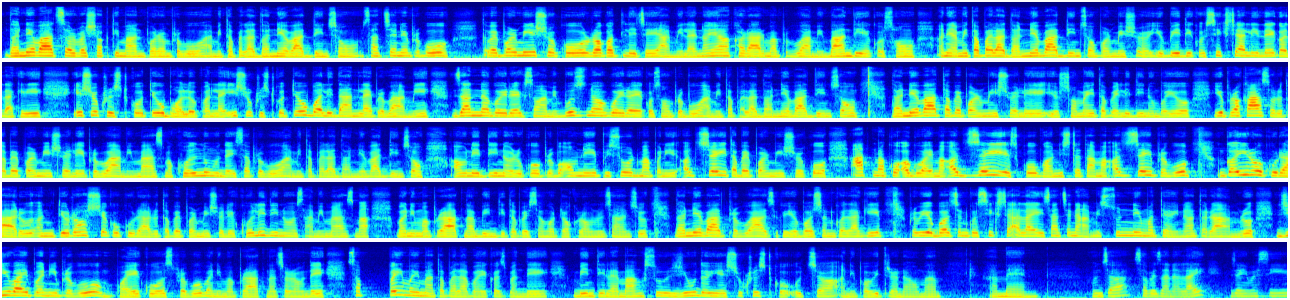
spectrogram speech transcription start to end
धन्यवाद सर्वशक्तिमान परमप्रभु। हामी तपाईँलाई धन्यवाद दिन्छौँ। साँच्चै नै प्रभु तपाईँ परमेश्वरको रगतले चाहिँ हामीलाई नयाँ खरारमा प्रभु हामी बाँधिएको छौँ अनि हामी तपाईँलाई धन्यवाद दिन्छौँ परमेश्वर। यो वेदीको शिक्षा लिँदै गर्दाखेरि यशु ख्रिस्टको त्यो भलोपनलाई यशु ख्रिस्टको त्यो बलिदानलाई प्रभु हामी जान्न गइरहेको छौँ हामी बुझ्न गइरहेको छौँ प्रभु। हामी तपाईँलाई धन्यवाद दिन्छौँ। धन्यवाद तपाईँ परमेश्वरले यो समय तपाईँले दिनुभयो। यो प्रकाशहरू तपाईँ परमेश्वरले प्रभु हामी माझमा खोल्नु हुँदैछ प्रभु। हामी तपाईँलाई धन्यवाद दिन्छौँ। गर्छौँ आउने दिनहरूको प्रभु आउने एपिसोडमा पनि अझै तपाईँ परमेश्वरको आत्माको अगुवाईमा अझै यसको घनिष्ठतामा अझै प्रभु गहिरो कुराहरू अनि त्यो रहस्यको कुराहरू तपाईँ परमेश्वरले खोलिदिनुहोस् हामी माझमा भनी म प्रार्थना बिन्ती तपाईँसँग टक्राउन चाहन्छु। धन्यवाद प्रभु आजको यो वचनको लागि। प्रभु यो वचनको शिक्षालाई साँच्चै नै हामी सुन्ने मात्रै होइन तर हाम्रो जीवाई पनि प्रभु भएको होस् प्रभु भनी म प्रार्थना चढाउँदै सब सबै महिमा तपाईँलाई भएको होस् भन्दै बिन्तीलाई माग्छु। जिउँदो ख्रिस्टको उच्च अनि पवित्र नाउँमा। आमेन। हुन्छ सबैजनालाई जय मसी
